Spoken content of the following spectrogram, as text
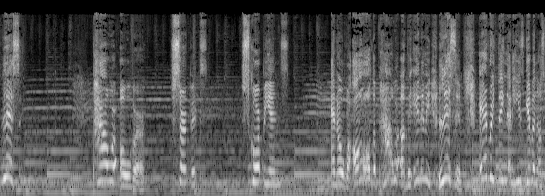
Listen, power over serpents, scorpions, and over all the power of the enemy. Listen, everything that he's given us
